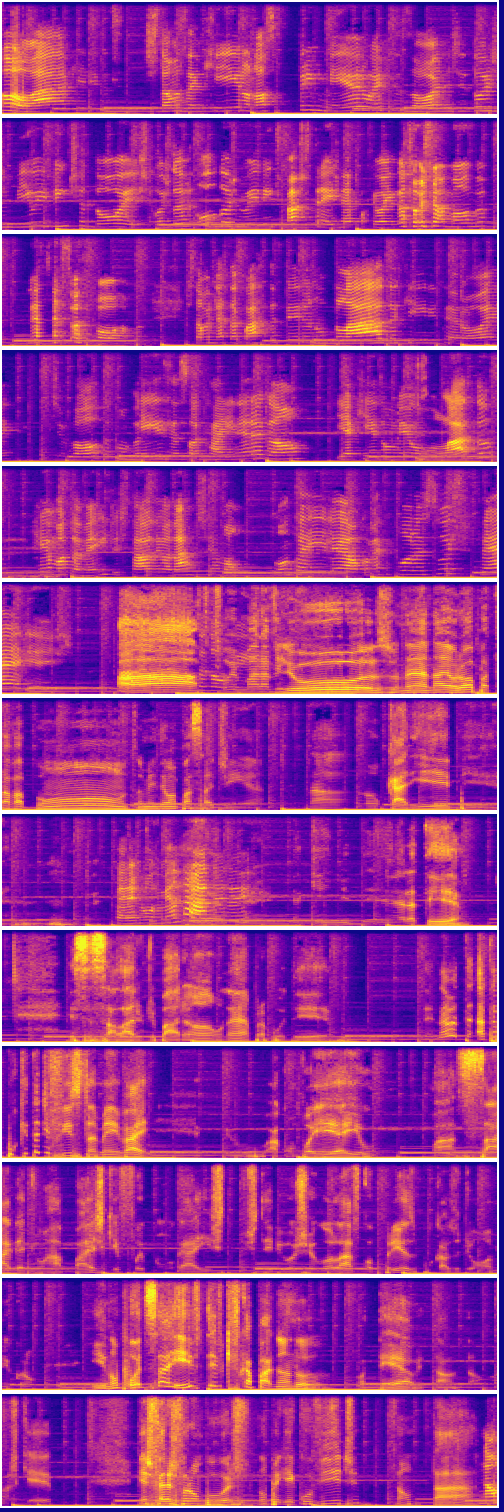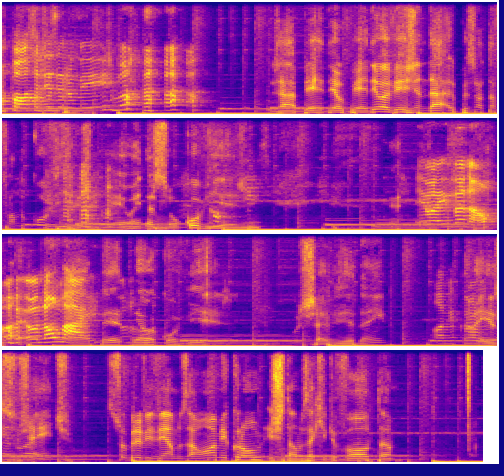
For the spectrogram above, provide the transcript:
Olá, queridos. Estamos aqui no nosso primeiro episódio de 2022, ou 2020 parte 3, né? Porque eu ainda estou chamando dessa forma. Estamos nessa quarta-feira nublada aqui em Niterói, de volta com vocês. Eu sou a Karine Aragão e aqui do meu lado, remotamente, está o Leonardo Germão. Conta aí, Léo, como é que foram as suas férias? Ah, foi maravilhoso, né? Na Europa tava bom, também deu uma passadinha na, no Caribe. Férias movimentadas, né? Quem me dera ter esse salário de barão, né? Pra poder. Até porque tá difícil também, vai. Eu acompanhei aí uma saga de um rapaz que foi para um lugar exterior, chegou lá, ficou preso por causa de um Omicron e não pôde sair, teve que ficar pagando hotel e tal. Então, acho que minhas férias foram boas. Não peguei Covid, então tá. Não posso dizer o mesmo. Já perdeu, perdeu a virgindade. O pessoal tá falando Covid. Eu ainda sou Covid. Eu ainda não. Eu não mais. Perdeu a Covid. Puxa vida, hein? Omicron é isso, gente. Sobrevivemos a Omicron. Estamos aqui de volta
